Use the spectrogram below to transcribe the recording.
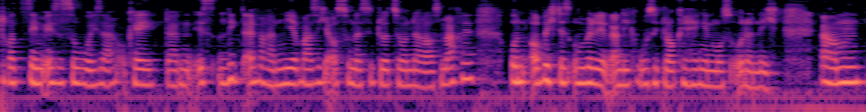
trotzdem ist es so, wo ich sage, okay, dann ist, liegt einfach an mir, was ich aus so einer Situation daraus mache und ob ich das unbedingt an die große Glocke hängen muss oder nicht. Ähm,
